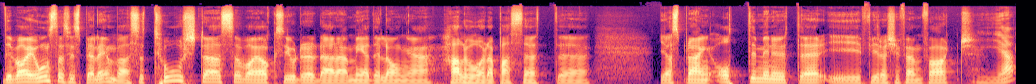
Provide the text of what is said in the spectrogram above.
det var i onsdags vi spelade in va? Så torsdag så var jag också, gjorde det där medellånga, halvhårda passet. Eh, jag sprang 80 minuter i 4.25 fart. Ja.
